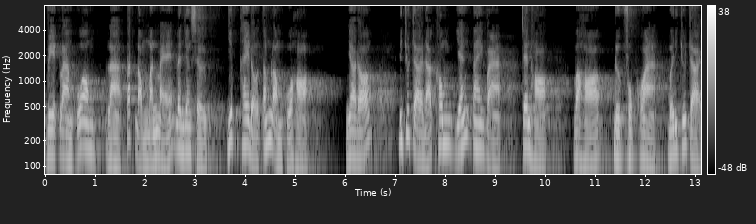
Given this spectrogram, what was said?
việc làm của ông là tác động mạnh mẽ lên dân sự giúp thay đổi tấm lòng của họ. Nhờ đó, Đức Chúa Trời đã không giáng tay vạ trên họ và họ được phục hòa với Đức Chúa Trời.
